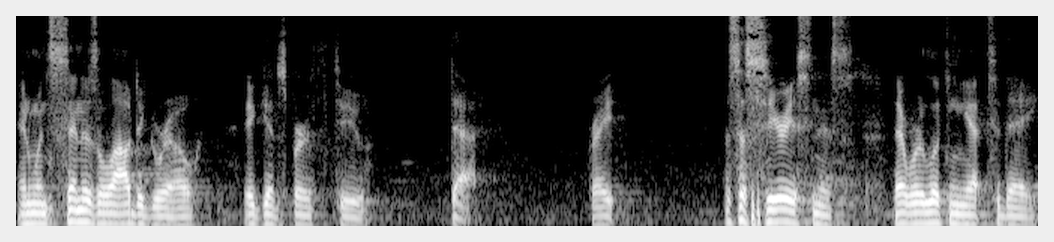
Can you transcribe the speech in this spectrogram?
And when sin is allowed to grow, it gives birth to death. Right? That's a seriousness that we're looking at today.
